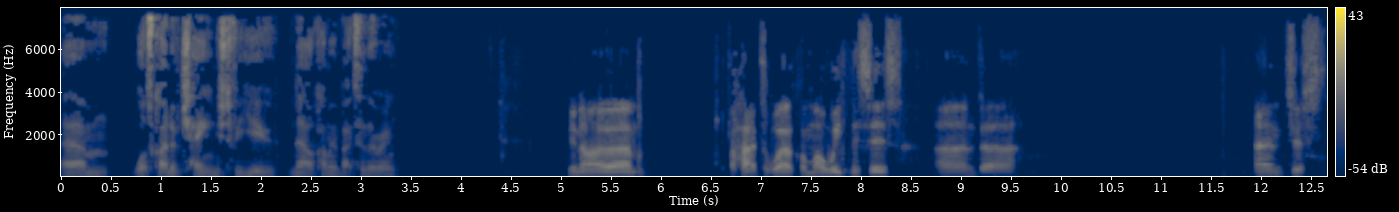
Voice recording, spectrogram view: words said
Um, what's kind of changed for you now coming back to the ring? you know, um, I had to work on my weaknesses and uh, and just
